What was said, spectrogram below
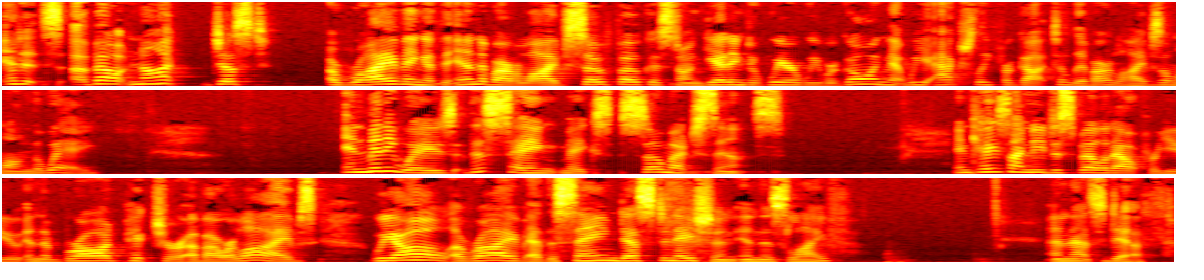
and it's about not just arriving at the end of our lives so focused on getting to where we were going that we actually forgot to live our lives along the way. In many ways, this saying makes so much sense. In case I need to spell it out for you, in the broad picture of our lives, we all arrive at the same destination in this life, and that's death.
